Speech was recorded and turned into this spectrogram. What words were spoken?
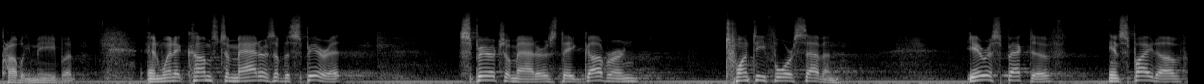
probably me, but. And when it comes to matters of the Spirit, spiritual matters, they govern 24 7, irrespective, in spite of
